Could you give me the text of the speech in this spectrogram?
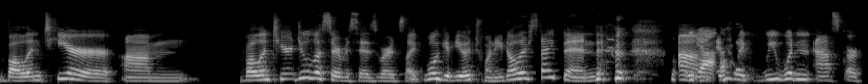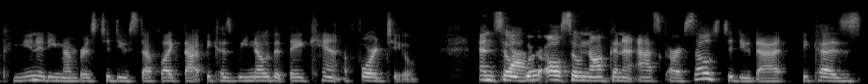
volunteer um volunteer doula services where it's like we'll give you a $20 stipend um, yeah. it's like we wouldn't ask our community members to do stuff like that because we know that they can't afford to and so yeah. we're also not going to ask ourselves to do that because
